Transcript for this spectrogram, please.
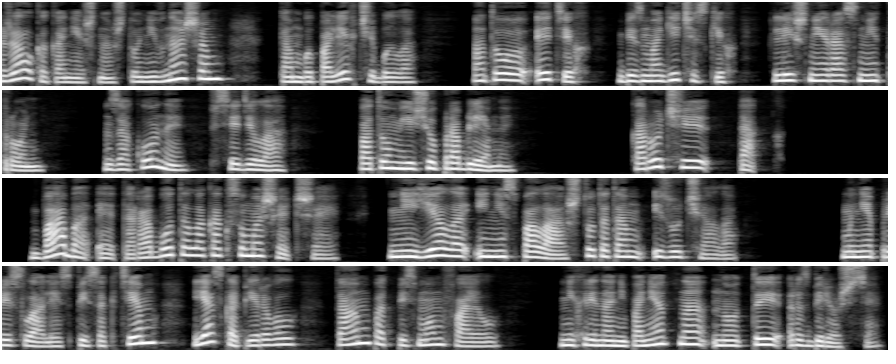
Жалко, конечно, что не в нашем, там бы полегче было. А то этих, без магических, лишний раз не тронь. Законы, все дела. Потом еще проблемы. Короче. Баба эта работала как сумасшедшая. Не ела и не спала, что-то там изучала. Мне прислали список тем, я скопировал, там под письмом файл. Ни хрена не понятно, но ты разберешься.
